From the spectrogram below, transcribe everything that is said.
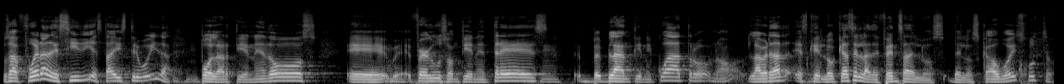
O sea, fuera de CD está distribuida. Pollard tiene dos, eh, Ferguson tiene tres, B- Bland tiene cuatro, ¿no? La verdad es que lo que hace la defensa de los, de los Cowboys, Justo.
